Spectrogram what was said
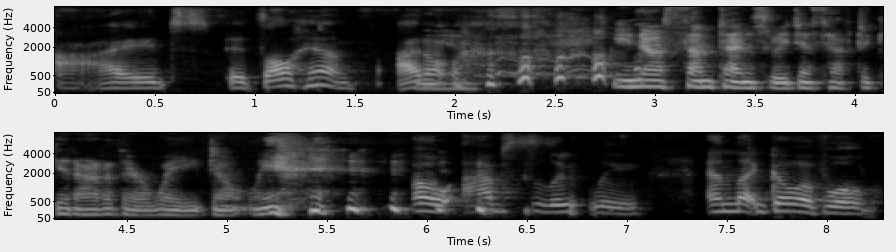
I, it's all him. I don't. Yeah. you know, sometimes we just have to get out of their way, don't we? oh, absolutely and let go of well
